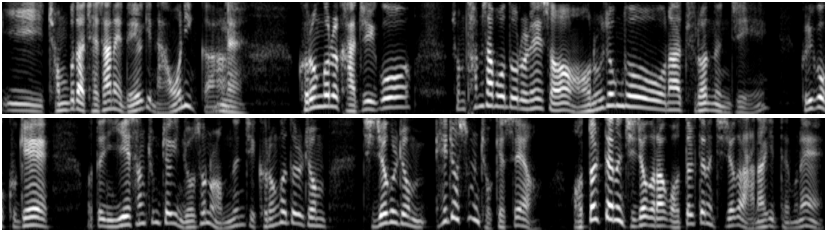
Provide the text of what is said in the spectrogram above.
이 전부 다 재산의 내역이 나오니까 네. 그런 거를 가지고 좀 탐사 보도를 해서 어느 정도나 줄었는지 그리고 그게 어떤 이해 상충적인 요소는 없는지 그런 것들을 좀 지적을 좀 해줬으면 좋겠어요. 어떨 때는 지적을 하고 어떨 때는 지적을 안 하기 때문에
